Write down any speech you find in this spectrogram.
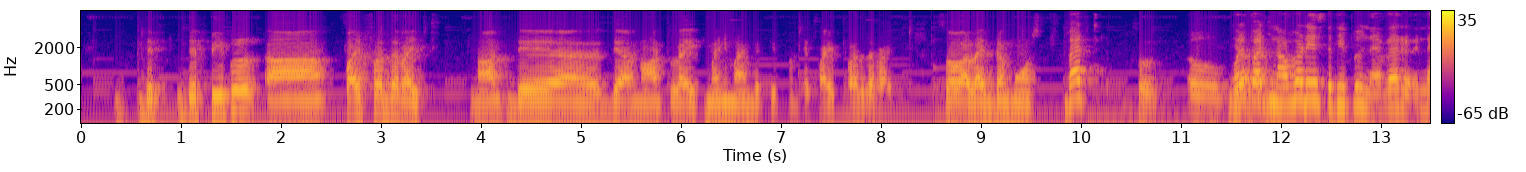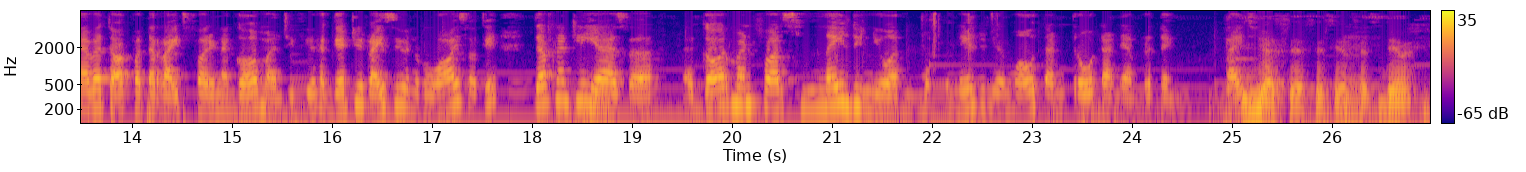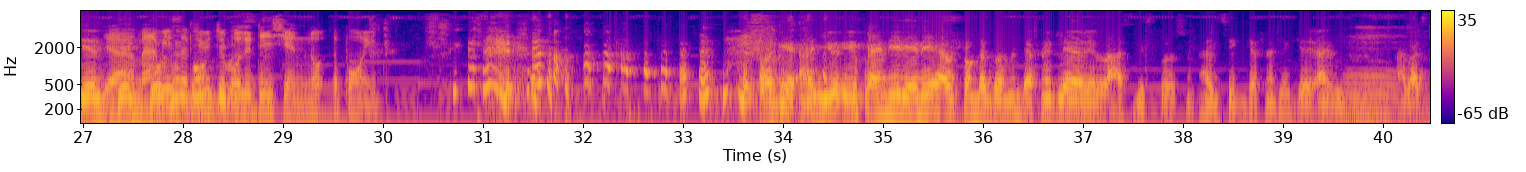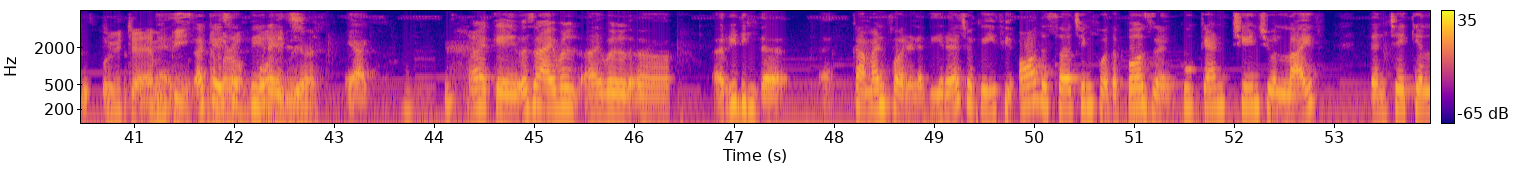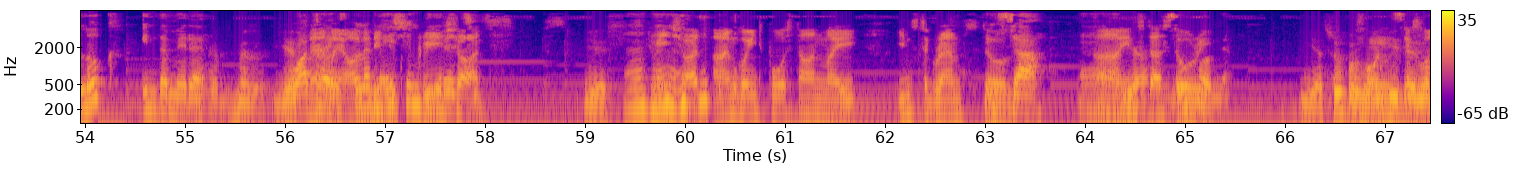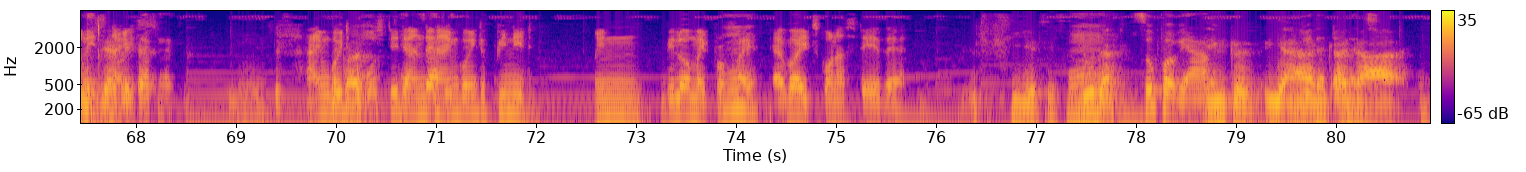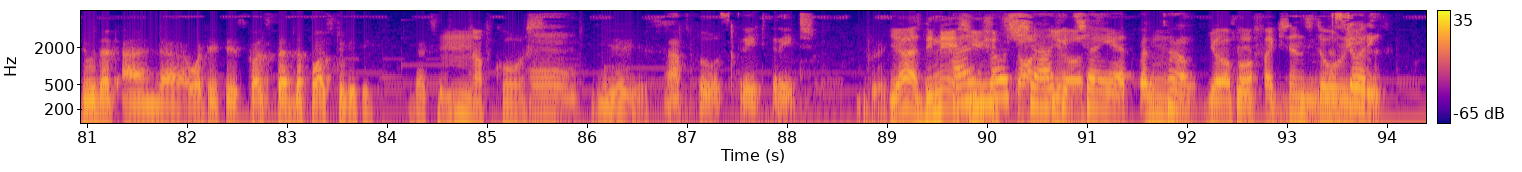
the the people uh, fight for the right not they uh, they are not like money minded people they fight for the right so I like the most But so oh, well, Yeah, but tell me. nowadays the people never never talk for the rights for in a government. If you get your rights you in your voice, okay, definitely yes. Uh, government first nailed in your nailed in your mouth and throat and everything, right? yes yes yes yes yes they they Yeah, they ma'am don't- is a future politician, not the point. okay I, you, if I need any help from the government definitely I will ask this person I'll seek definitely get I'll, I'll ask this person Future MP, Yes. Okay, member so of Dheeraj. yeah Yeah. Okay, so I will I will uh, reading the uh, comment for an Dheeraj. Okay, if you are the searching for the person who can change your life, then take a look in the mirror. yes What Ma'am, a I already took explanation, Dheeraj. screenshots. yes Mhm. Screenshot. I'm going to post on my Instagram story. Insta. Ah, Mm, Insta Yeah. story. Superb. yeah super what he This said one was is exactly nice. Definitely. Yes. I'm going to post it and then I'm going to pin it in below my profile. Ever it's gonna stay there. yes, yes. do Mm, that Superb, yeah. encourage yeah Do and, that, do and, that. uh, do that and uh, what it is called spread the positivity that's it Mm, of course. Mm, yeah yes of course, great, great. Great Yeah, Dinesh, you should start Shahid your, Shayat, welcome. mm, your perfection story. Story.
